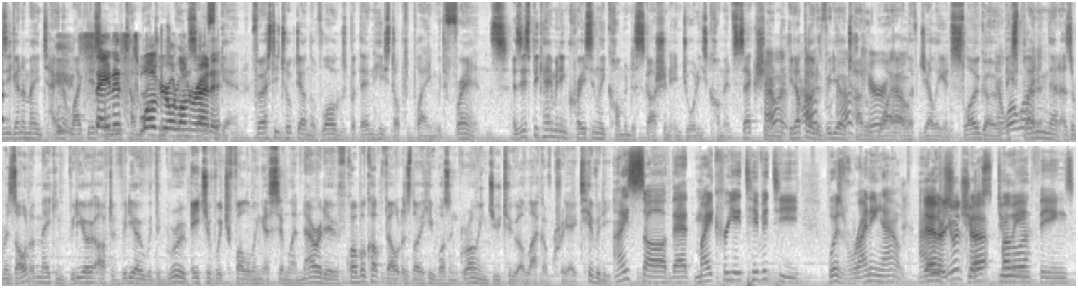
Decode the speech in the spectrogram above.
Is he going to maintain it like this? or will he Sanus come back to his 12-year-old own on Reddit. Again? First, he took down the vlogs, but then he stopped playing with friends. As this became an increasingly common discussion in Jordi's comments section, is- he'd upload a video titled Why I? Left Jelly and Slogo, And what explaining that as a result of making video after video with the group, each of which following a similar narrative, Kwebbelkop felt as though he wasn't growing due to a lack of creativity. I saw that my creativity was running out. Dad, I are was you in just chat, by the way? doing things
